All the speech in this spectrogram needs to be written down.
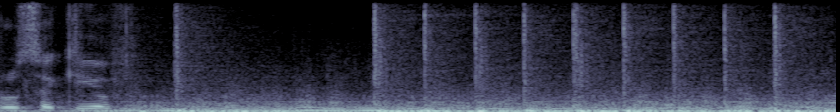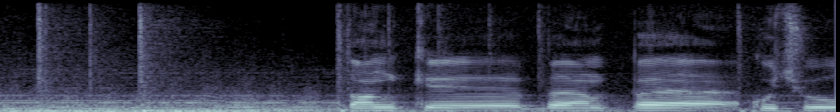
русаків. Танки, БМП, кучу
